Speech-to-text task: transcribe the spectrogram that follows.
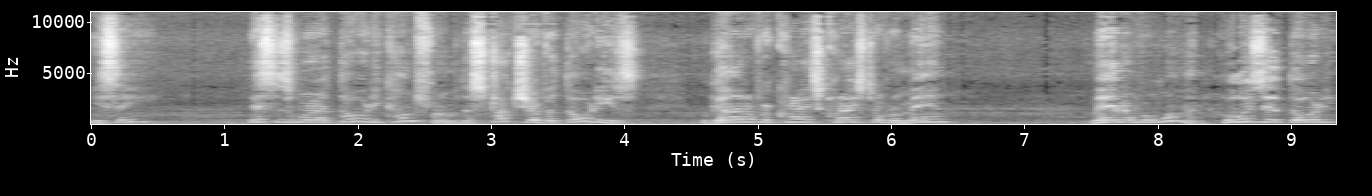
You see? This is where authority comes from. The structure of authority is God over Christ, Christ over man, man over woman. Who is the authority?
